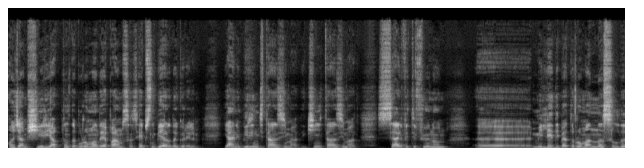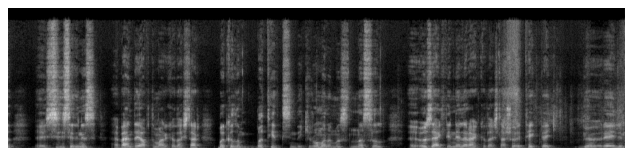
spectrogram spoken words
hocam şiiri yaptığınızda bu romanı da yapar mısınız? Hepsini bir arada görelim. Yani birinci tanzimat, ikinci tanzimat, Servet-i Fünun, e, Milli Edebiyat'ta roman nasıldı? E, siz istediniz, e, ben de yaptım arkadaşlar. Bakalım Batı etkisindeki romanımız nasıl? E, özellikle neler arkadaşlar? Şöyle tek tek görelim.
